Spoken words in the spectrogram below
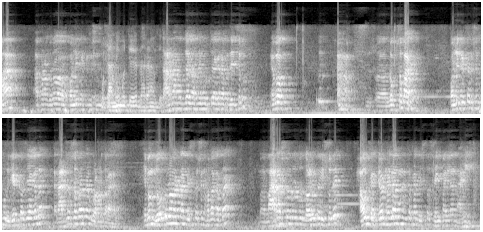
बा ଆପଣଙ୍କର କଲିଂ ଆଟ୍ରିବ୍ୟୁସନ୍ ଗାନ୍ଧୀ ମୂର୍ତ୍ତି ଧାରଣା ଧାରଣା ମଧ୍ୟ ଗାନ୍ଧୀ ମୂର୍ତ୍ତି ଆଗରେ ଆମେ ଦେଇଥିଲୁ ଏବଂ ଲୋକସଭାରେ କଲିଂ ଆଟ୍ରିବ୍ୟୁସନ୍କୁ ରିଜେକ୍ଟ କରିଦିଆଗଲା ରାଜ୍ୟସଭାରେ ତାକୁ ଗ୍ରହଣ କରାଗଲା ଏବଂ ଯେଉଁଦିନ ଏଟା ଡିସ୍କସନ୍ ହେବା କଥା ମହାରାଷ୍ଟ୍ରର ଯେଉଁ ଦଳିତ ଇସ୍ୟୁରେ ହାଉସ୍ ଆଡ଼ଜର୍ଣ୍ଣ ହେଲା ଏବଂ ଏ କଥା ଡିସ୍କସ୍ ହେଇପାରିଲା ନାହିଁ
